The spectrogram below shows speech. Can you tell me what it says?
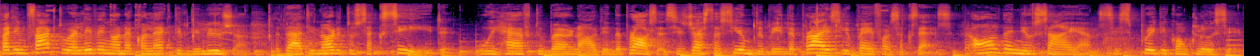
But in fact, we're living on a collective delusion that in order to succeed, we have to burn out in the process. It's just assumed to be the price you pay for success. All the new science is pretty conclusive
